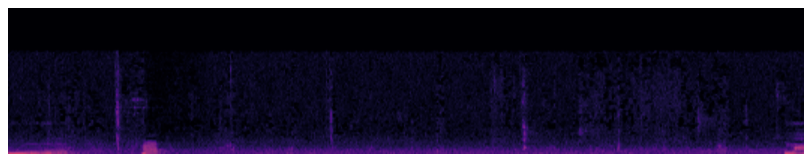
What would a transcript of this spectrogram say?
อืม ครับมา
